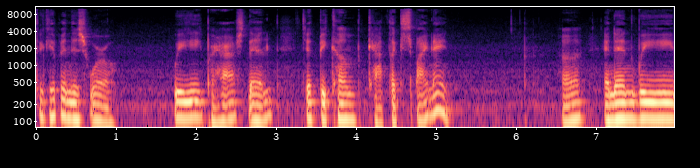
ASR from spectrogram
to give in this world? We perhaps then just become Catholics by name. Uh, and then we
